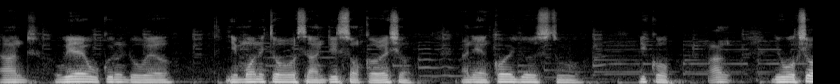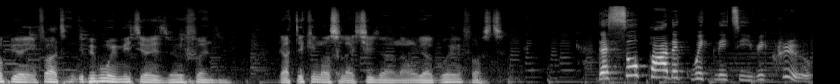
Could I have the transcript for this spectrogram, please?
and where we couldn't do well, he monitored us and did some correction, and he encouraged us to pick up. And the workshop here, in fact, the people we meet here is very friendly. They are taking us like children, and we are going fast. The SOPADEC Weekly TV crew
